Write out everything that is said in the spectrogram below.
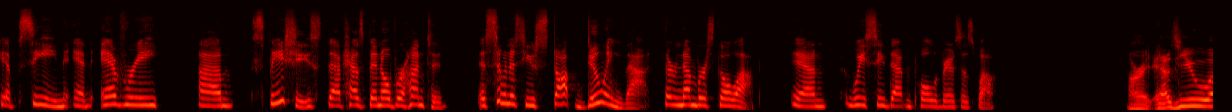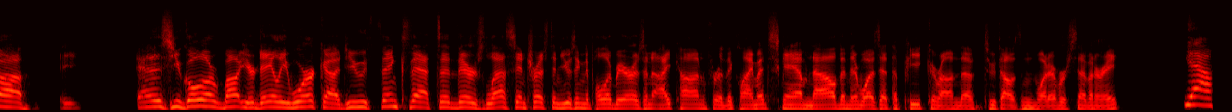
have seen in every um, species that has been overhunted. As soon as you stop doing that, their numbers go up. And we see that in polar bears as well. All right. As you uh, as you go about your daily work, uh, do you think that uh, there's less interest in using the polar bear as an icon for the climate scam now than there was at the peak around the 2000 whatever seven or eight? Yeah,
